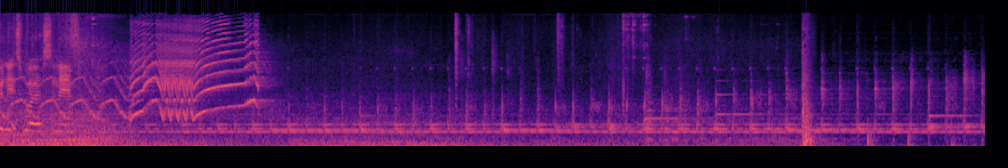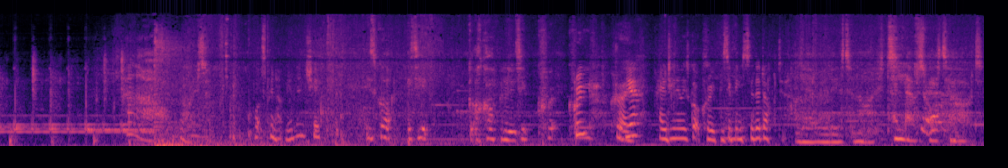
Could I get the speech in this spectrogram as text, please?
and it's worse than him. Right. What's been happening then, Chip? He's got, is it, got a copper and is it cr- Croup? Croup. Yeah. How do you know he's got croup? Has he been to see the doctor? Yeah, earlier tonight. Hello, sweetheart.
